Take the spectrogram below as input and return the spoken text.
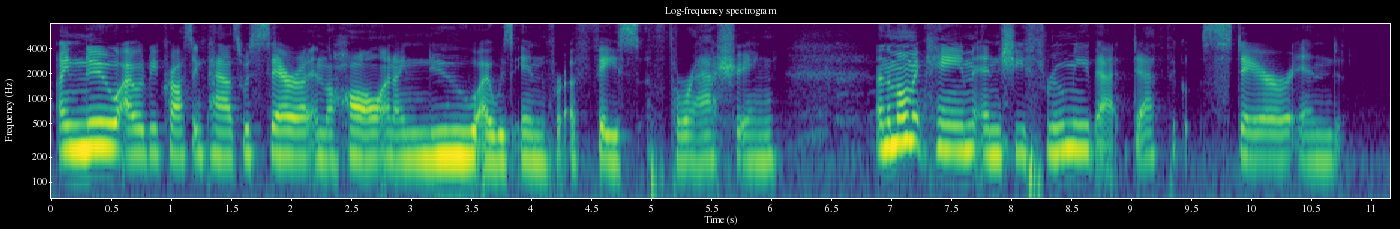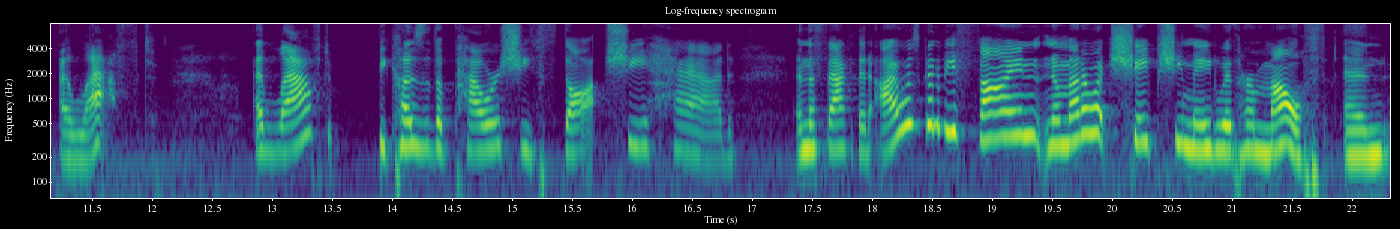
I knew I would be crossing paths with Sarah in the hall, and I knew I was in for a face thrashing. And the moment came, and she threw me that death stare, and I laughed. I laughed because of the power she thought she had, and the fact that I was going to be fine no matter what shape she made with her mouth. And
